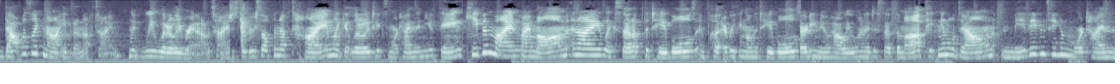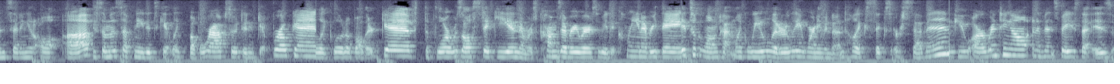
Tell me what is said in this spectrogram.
That was like not even enough time. Like we literally ran out of time. Just give yourself enough time. Like it literally takes more time than you think. Keep in mind, my mom and I like set up the tables and put everything on the tables. I already knew how we wanted to set them up. Taking it all down may have even taken more time than setting it all up. Some of the stuff needed to get like bubble wrap so it didn't get broken. Like load up all their gifts. The floor was all sticky and there was crumbs everywhere so we had to clean everything. It took a long time. Like we literally weren't even done till like six or seven. If you are renting out an event space that is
